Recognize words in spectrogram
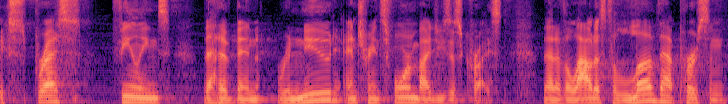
express feelings that have been renewed and transformed by Jesus Christ, that have allowed us to love that person,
